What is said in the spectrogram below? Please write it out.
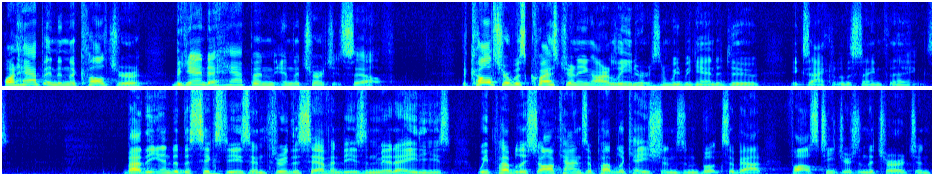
what happened in the culture began to happen in the church itself. The culture was questioning our leaders, and we began to do exactly the same things by the end of the 60s and through the 70s and mid 80s, we published all kinds of publications and books about false teachers in the church and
